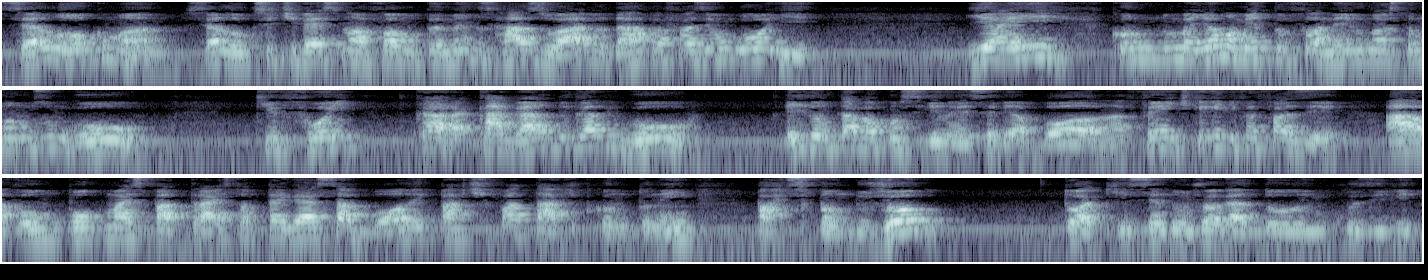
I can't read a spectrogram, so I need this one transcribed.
você é louco, mano. Você é louco. Se tivesse uma forma pelo menos razoável, dava para fazer um gol ali. E aí, quando, no melhor momento do Flamengo, nós tomamos um gol. Que foi, cara, cagada do Gabigol. Ele não estava conseguindo receber a bola na frente. O que, que ele foi fazer? Ah, vou um pouco mais para trás para pegar essa bola e partir para ataque. Porque eu não tô nem participando do jogo. Tô aqui sendo um jogador, inclusive,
